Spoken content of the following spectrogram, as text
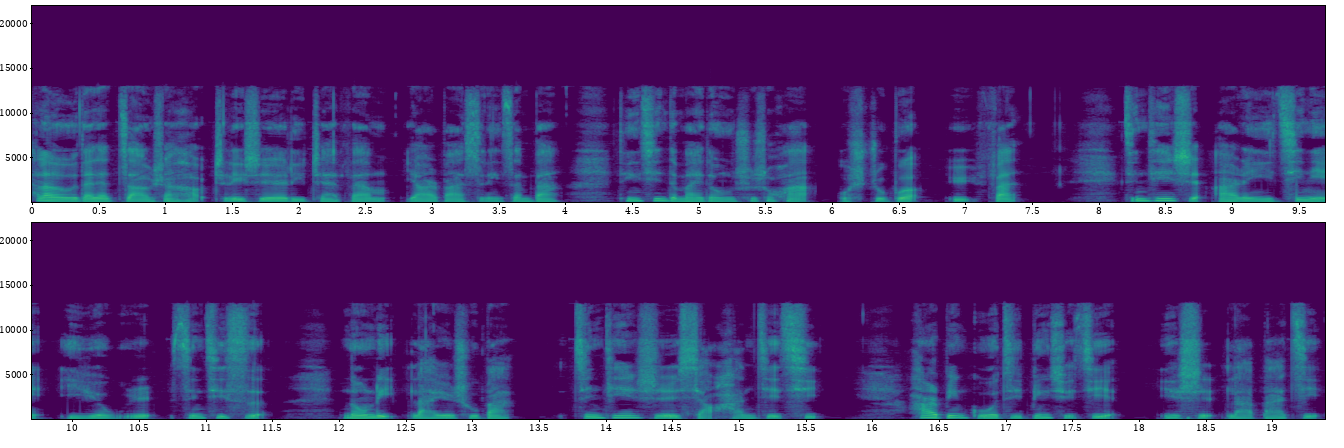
Hello，大家早上好，这里是荔枝 FM 幺二八四零三八，听心的脉动说说话，我是主播雨帆。今天是二零一七年一月五日，星期四，农历腊月初八。今天是小寒节气，哈尔滨国际冰雪节，也是腊八节。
